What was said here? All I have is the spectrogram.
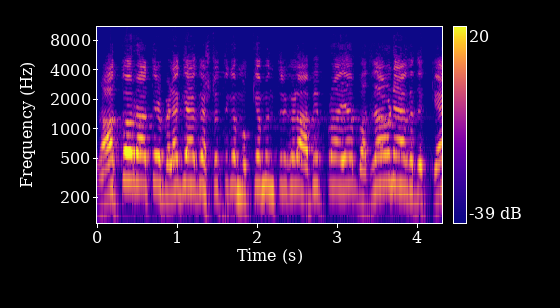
ರಾತ್ರೋರಾತ್ರಿ ಬೆಳಗ್ಗೆ ಆಗಷ್ಟೊತ್ತಿಗೆ ಮುಖ್ಯಮಂತ್ರಿಗಳ ಅಭಿಪ್ರಾಯ ಬದಲಾವಣೆ ಆಗೋದಕ್ಕೆ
